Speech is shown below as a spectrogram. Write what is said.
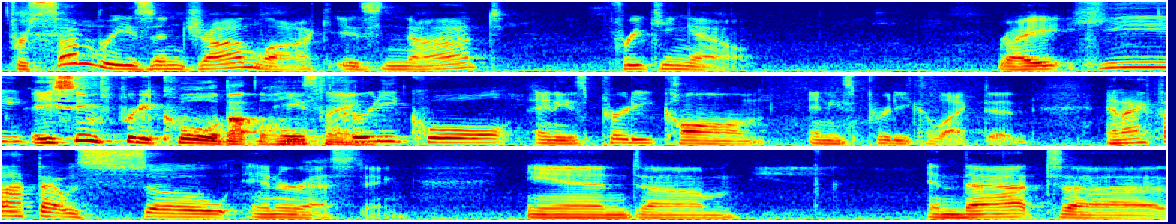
for some reason, John Locke is not freaking out. Right? He he seems pretty cool about the whole he's thing. pretty cool and he's pretty calm and he's pretty collected. And I thought that was so interesting. And um, and that uh,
